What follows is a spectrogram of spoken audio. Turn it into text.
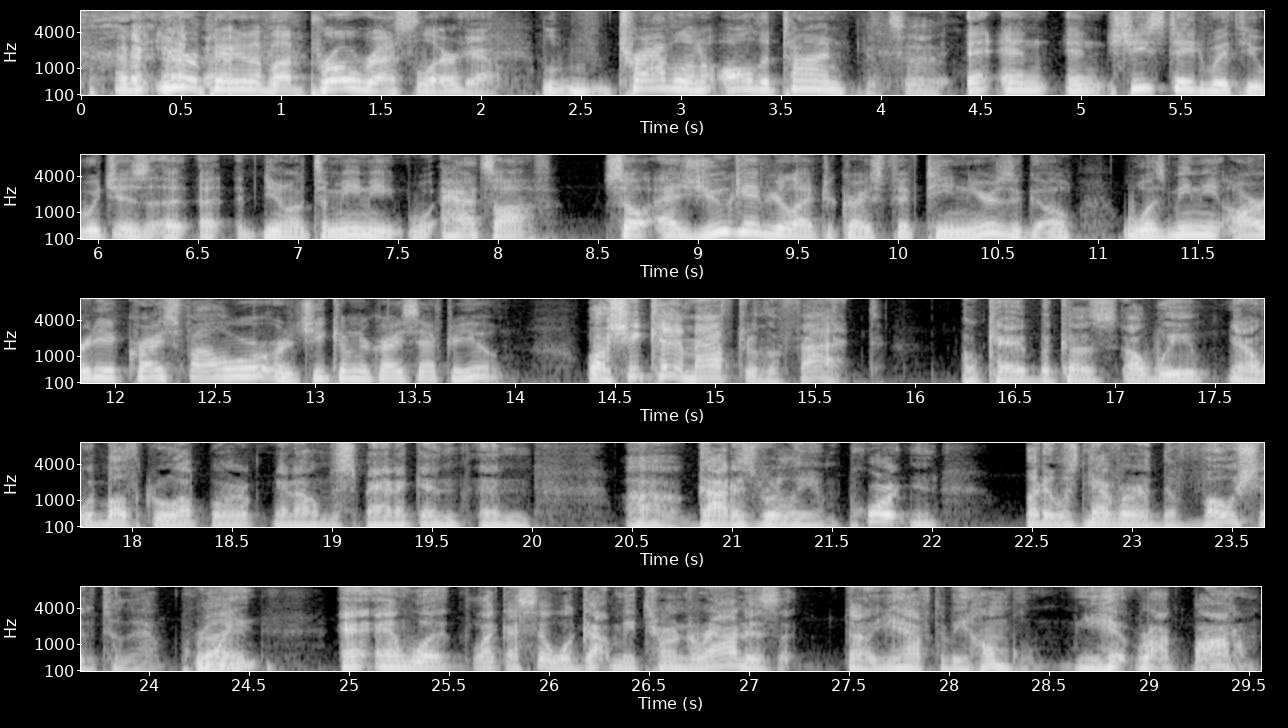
I mean, you were a pain in the butt pro wrestler, Yeah. traveling all the time. That's it. And and she stayed with you, which is, a, a, you know, to Mimi, hats off. So as you gave your life to Christ 15 years ago, was Mimi already a Christ follower, or did she come to Christ after you? Well, she came after the fact, okay? Because uh, we, you know, we both grew up, we're, you know, Hispanic, and and uh, God is really important, but it was never a devotion to that point. Right. And, and what, like I said, what got me turned around is, you know, you have to be humble. When you hit rock bottom,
